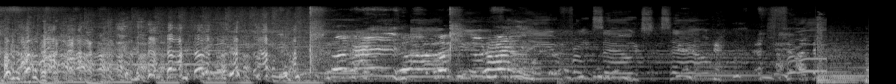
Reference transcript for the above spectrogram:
from town to town.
